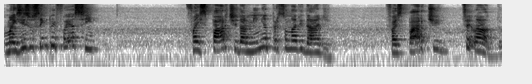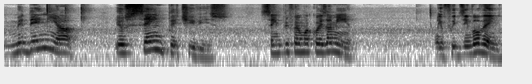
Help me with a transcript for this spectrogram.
Mas isso sempre foi assim. Faz parte da minha personalidade. Faz parte, sei lá, do meu DNA. Eu sempre tive isso. Sempre foi uma coisa minha. Eu fui desenvolvendo.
